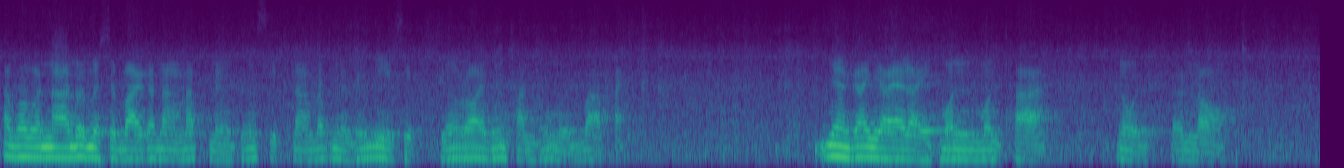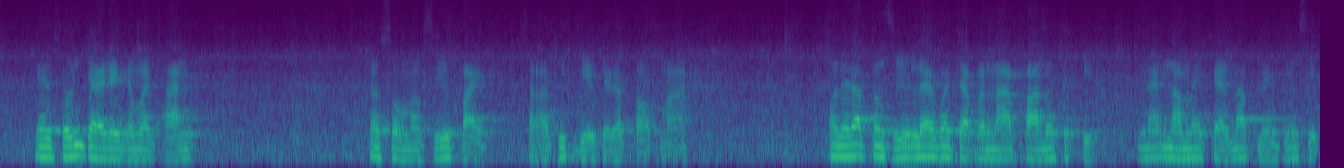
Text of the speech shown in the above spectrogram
ถ้าภาวนาด้วยไม่สบายก็นั่งนับหนึ่งถึงสิบนั่งนับหนึ่งถึงยี่สิบถึงร้อยถึงพันถึงหมื่นว่าไปเรื่องกายายอะไร มนมนทาโน่นแล้วนองแกสนใจเรื่องกรรมฐานก็ส่งหนังสือไปสักอาทิตย์เดียวแกก็ตอบมาพอได้รับหนังสือแล้วก็จับอนาปานุสติ แนะนำให้แกนับหนึ่งถึงสิบ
